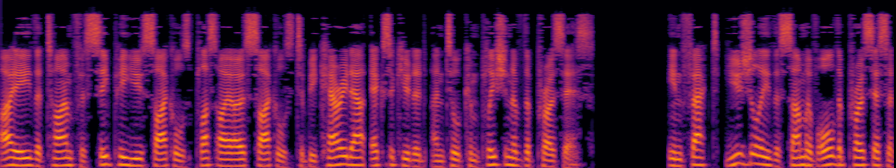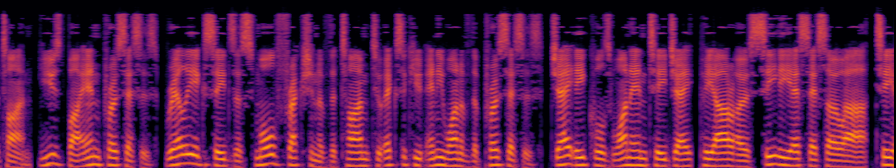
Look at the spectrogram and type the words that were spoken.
i.e. the time for CPU cycles plus I.O. cycles to be carried out executed until completion of the process. In fact, usually the sum of all the processor time, used by n processes, rarely exceeds a small fraction of the time to execute any one of the processes. J equals 1 n t j processor ti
